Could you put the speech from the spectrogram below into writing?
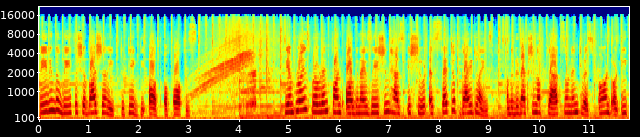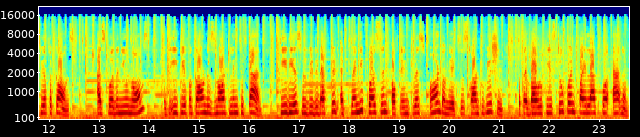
paving the way for Shehbaz Sharif to take the oath of office. The Employees Provident Fund organization has issued a set of guidelines on the deduction of tax on interest earned on EPF accounts. As per the new norms, if the EPF account is not linked to PAN, TDS will be deducted at 20% of the interest earned on the excess contribution of about rupees 2.5 lakh per annum.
